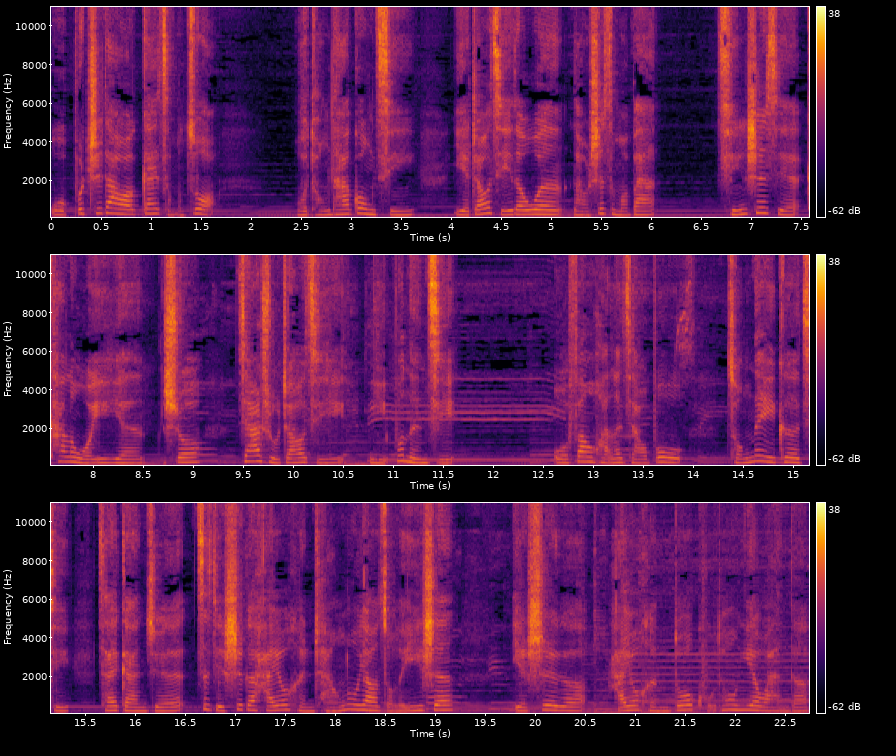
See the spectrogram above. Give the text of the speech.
我不知道该怎么做。”我同他共情，也着急地问老师怎么办。秦师姐看了我一眼，说：“家属着急，你不能急。”我放缓了脚步，从那一刻起，才感觉自己是个还有很长路要走的医生，也是个还有很多苦痛夜晚的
